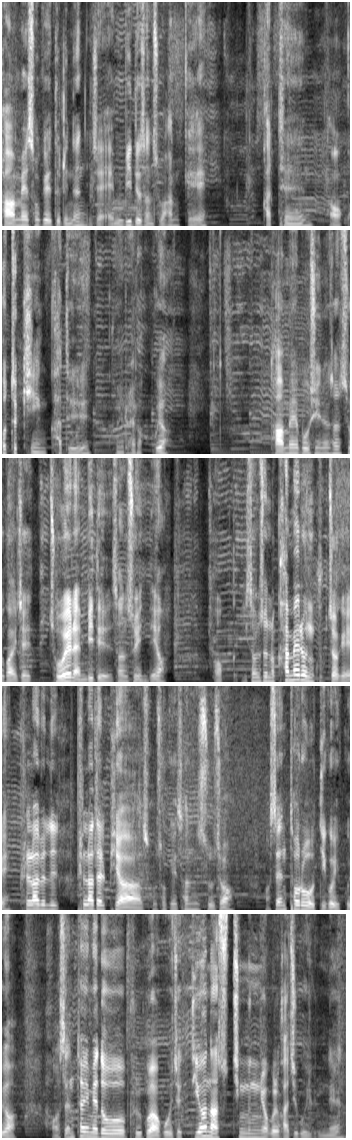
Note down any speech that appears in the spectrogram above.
다음에 소개해드리는 이제 엠비드 선수와 함께 같은 어, 코트킹 카드 구매를 해봤고요. 다음에 보시는 선수가 이제 조엘 엠비드 선수인데요. 어, 이 선수는 카메룬 국적의 필라델, 필라델피아 소속의 선수죠. 어, 센터로 뛰고 있고요. 어, 센터임에도 불구하고 이제 뛰어난 슈팅 능력을 가지고 있는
